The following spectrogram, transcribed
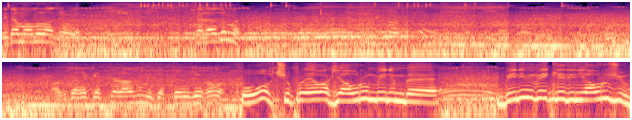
Bir de mamul alacağım de. Bir şey lazım mı? Abi sana kepçe lazım mı? Kepçemiz yok ama. Oh çupraya bak yavrum benim be. Beni mi bekledin yavrucuğum?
